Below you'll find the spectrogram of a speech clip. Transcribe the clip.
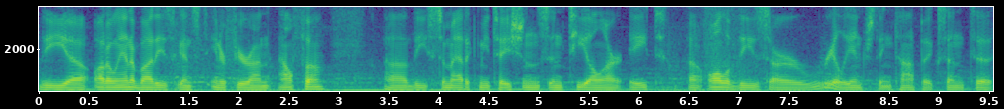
the uh, autoantibodies against interferon alpha, uh, the somatic mutations in TLR8, uh, all of these are really interesting topics, and to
